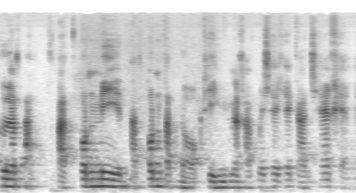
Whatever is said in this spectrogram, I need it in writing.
เพื่อตัดตัดต้นหนี้ตัดต้นตัดดอกทิ้งนะครับ ไม่ใช่แค่การแช่แข็ง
